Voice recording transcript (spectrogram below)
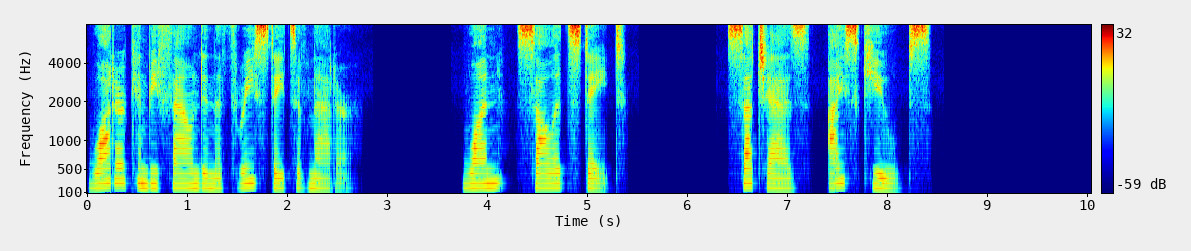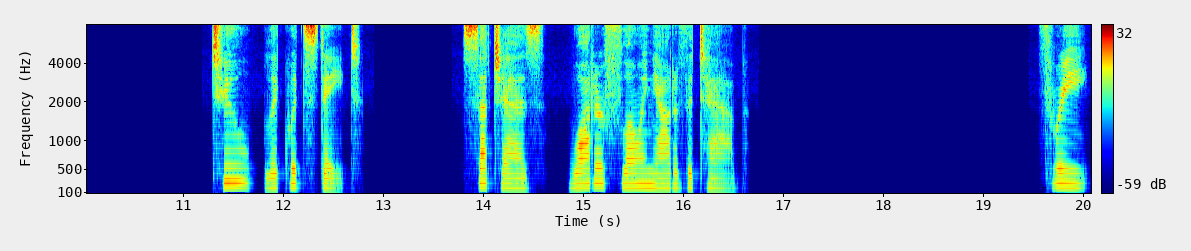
Water can be found in the three states of matter. 1. Solid state. Such as ice cubes. 2. Liquid state. Such as water flowing out of the tab. 3.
